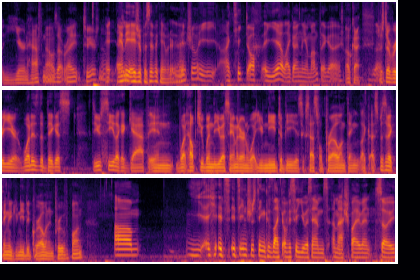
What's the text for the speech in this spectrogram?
a year and a half now. Is that right? Two years now. A- and the Asia Pacific Amateur. Right? Literally, I ticked off a year like only a month ago. Okay, So- just over a year. What is the biggest? Do you see like a gap in what helped you win the U.S. Amateur and what you need to be a successful pro and thing like a specific thing that you need to grow and improve upon? Um, yeah, it's it's interesting because like obviously USM's a match play event, so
